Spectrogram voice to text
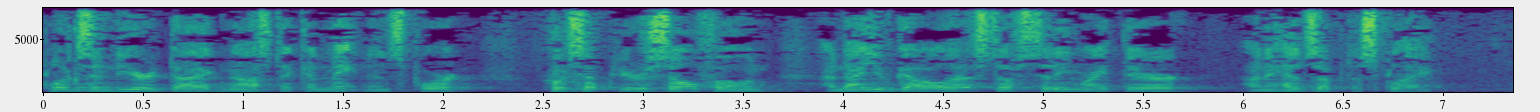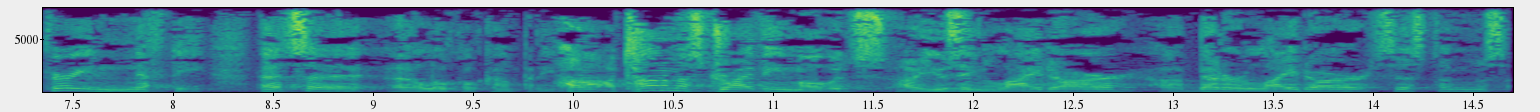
plugs into your diagnostic and maintenance port, hooks up to your cell phone, and now you've got all that stuff sitting right there on a heads-up display. Very nifty. That's a, a local company. Uh, autonomous driving modes uh, using LIDAR, uh, better LIDAR systems,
